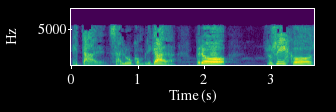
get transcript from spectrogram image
está en salud complicada. Pero sus hijos,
